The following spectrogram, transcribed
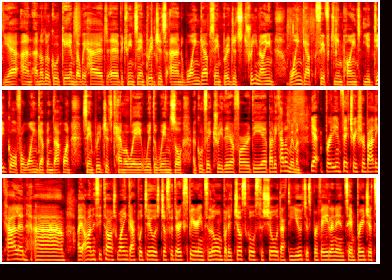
Yeah, and another good game that we had uh, between between St. Bridget's and Windgap. St. Bridget's 3 9, Windgap 15 points. You did go for Windgap in that one. St. Bridget's came away with the win. So a good victory there for the uh, Ballycallan women. Yeah, brilliant victory for Ballycallan. Um, I honestly thought Windgap would do it just with their experience alone, but it just goes to show that the youth is prevailing in St. Bridget's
